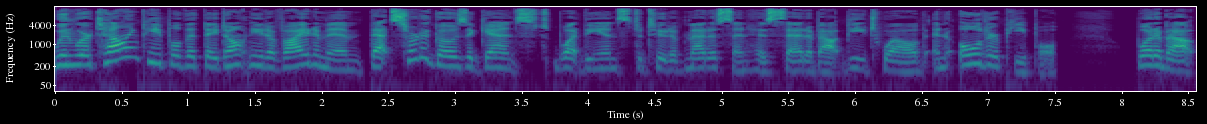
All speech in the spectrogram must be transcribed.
when we're telling people that they don't need a vitamin, that sort of goes against what the Institute of Medicine has said about B12 and older people. What about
